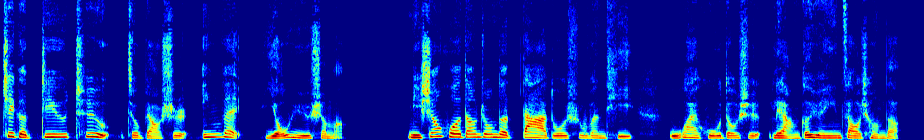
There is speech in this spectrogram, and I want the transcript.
这个 due to 就表示因为、由于什么。你生活当中的大多数问题，无外乎都是两个原因造成的。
